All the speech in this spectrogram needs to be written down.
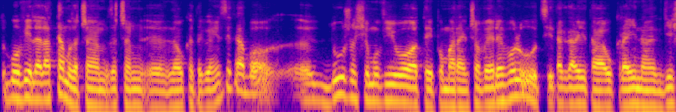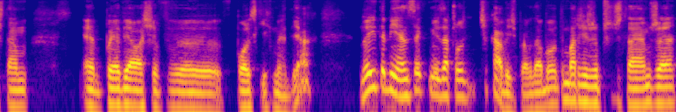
to było wiele lat temu, zacząłem, zacząłem naukę tego języka, bo dużo się mówiło o tej pomarańczowej rewolucji i tak dalej, ta Ukraina gdzieś tam pojawiała się w, w polskich mediach. No i ten język mnie zaczął ciekawić, prawda? Bo tym bardziej, że przeczytałem, że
